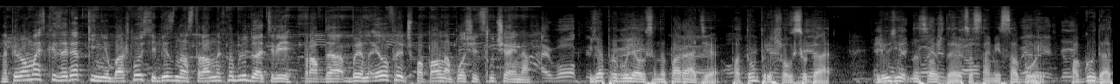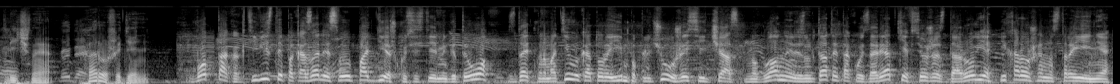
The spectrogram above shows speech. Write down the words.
На первомайской зарядке не обошлось и без иностранных наблюдателей. Правда, Бен Элфридж попал на площадь случайно. Я прогулялся на параде, потом пришел сюда. Люди наслаждаются сами собой. Погода отличная. Хороший день. Вот так активисты показали свою поддержку системе ГТО, сдать нормативы, которые им по плечу уже сейчас. Но главные результаты такой зарядки все же здоровье и хорошее настроение.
